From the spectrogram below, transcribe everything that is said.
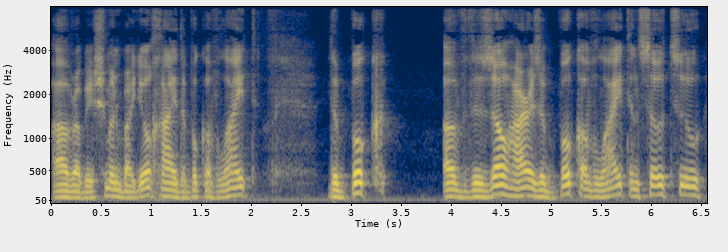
of Rabbi Shimon Bar Yochai, the book of light. The book of the Zohar is a book of light, and so too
